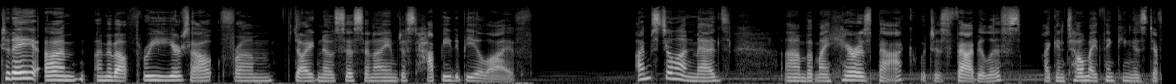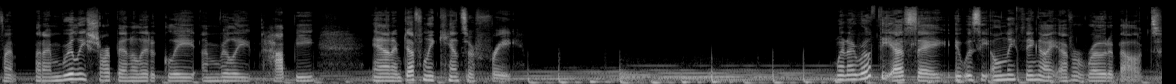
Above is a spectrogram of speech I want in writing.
Today, um, I'm about three years out from diagnosis, and I am just happy to be alive. I'm still on meds, um, but my hair is back, which is fabulous. I can tell my thinking is different, but I'm really sharp analytically. I'm really happy, and I'm definitely cancer free. When I wrote the essay, it was the only thing I ever wrote about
